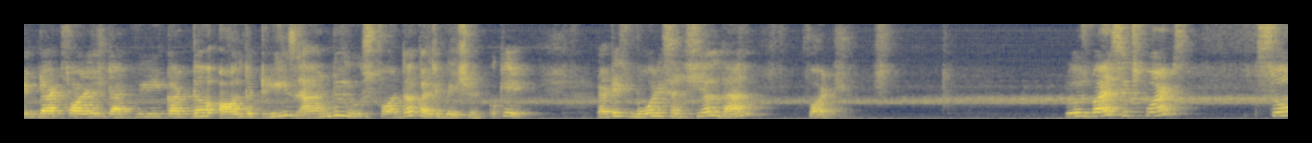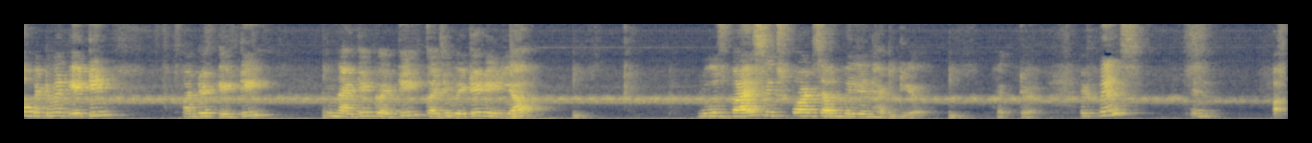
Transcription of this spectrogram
in that forest that we cut the all the trees and use for the cultivation okay that is more essential than forest. Rose by 6 points. So between 1880 to 1920 cultivated area rose by 6.7 million hectare. hectare. It means in, uh,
